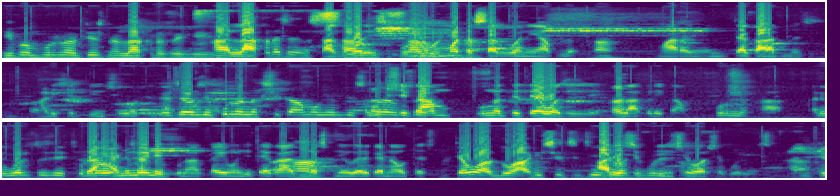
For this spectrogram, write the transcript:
हे पण पूर्ण तेच ना लाकडाचं हे. हा लाकडाचं सागवानी सागवानी, पूर्ण मोठं. सागवानी आहे आपलं. हा. महाराज त्या काळातलं अडीचशे तीनशे वर्ष झाली. त्याच्यावर जे पूर्ण नक्षी काम वगैरे ते सगळं नक्षी काम पूर्ण ते तेव्हाच हा? आहे लाकडी काम. पूर्ण. हा. आणि वरचं जे पुरा हँडमेड आहे पुन्हा काही म्हणजे त्या हा. काळात मशनी वगैरे काही नव्हत्याच ना तेव्हा दो अडीचशे ते तीनशे अडीचशे वर्षापूर्वी तीनशे वर्षापूर्वी. आणि ते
